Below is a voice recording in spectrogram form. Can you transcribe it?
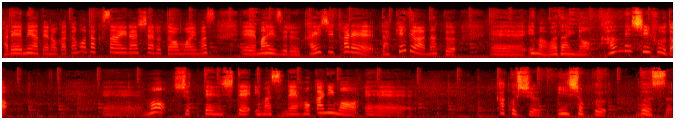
カレー目当ての方もたくさんいらっしゃると思います。舞鶴、えー、海事カレーだけではなく、えー、今話題の缶飯フードえー、も出店していますね。他にも、えー、各種飲食ブース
